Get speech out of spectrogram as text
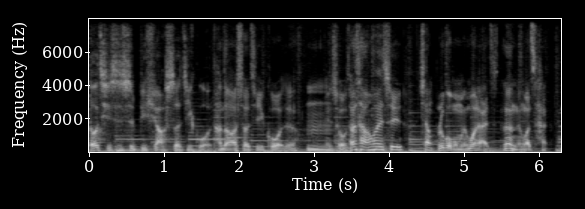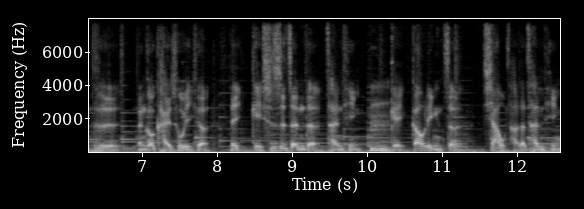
都其实是必须要设计过的，它都要设计过的。嗯，没错，它才会去像如果我们未来真的能够产，就是能够开出一个哎给失智症的餐厅，嗯，给高龄者下午茶的餐厅，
